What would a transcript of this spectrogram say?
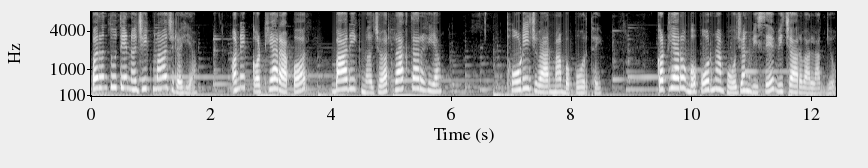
પરંતુ તે નજીકમાં જ રહ્યા અને કઠિયારા પર બારીક નજર રાખતા રહ્યા. થોડી જ વારમાં બપોર થઈ. કઠિયારો બપોરના ભોજન વિશે વિચારવા લાગ્યો.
